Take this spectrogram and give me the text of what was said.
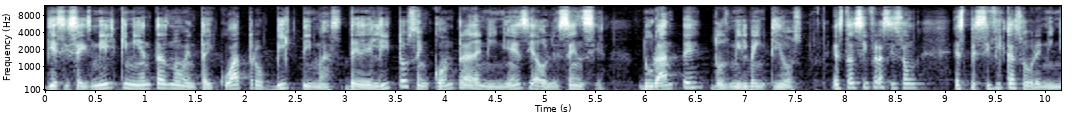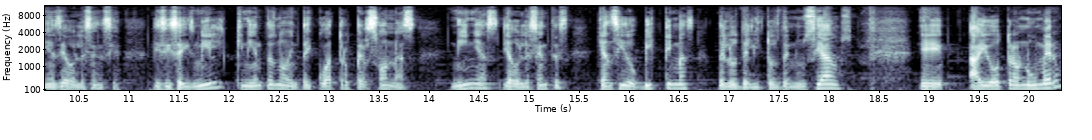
16.594 víctimas de delitos en contra de niñez y adolescencia durante 2022. Estas cifras sí son específicas sobre niñez y adolescencia. 16.594 personas, niñas y adolescentes que han sido víctimas de los delitos denunciados. Eh, hay otro número,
